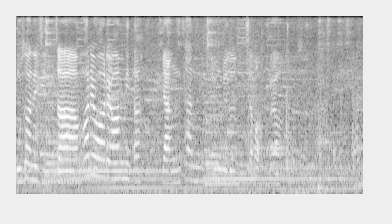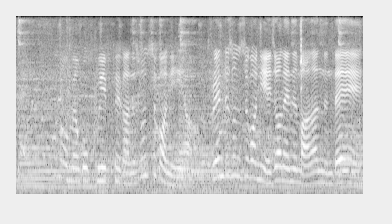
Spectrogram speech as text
우산이 진짜 화려화려합니다. 양산 종류도 진짜 많고요. 오면 꼭 구입해가는 손수건이에요. 브랜드 손수건이 예전에는 많았는데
